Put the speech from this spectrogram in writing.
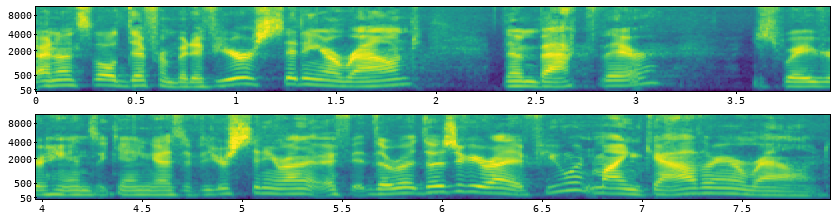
I know it's a little different, but if you're sitting around them back there, just wave your hands again, guys. If you're sitting around, if there, those of you around, if you wouldn't mind gathering around,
